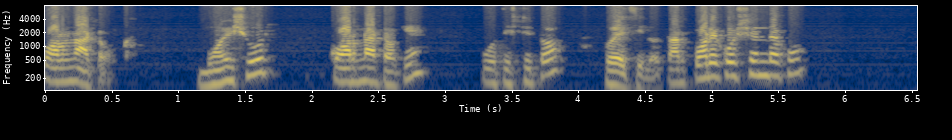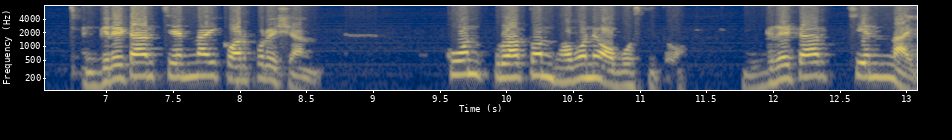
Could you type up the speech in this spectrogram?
কর্ণাটক। মহীশূর, কর্ণাটকে প্রতিষ্ঠিত হয়েছিল। তারপরে কোশ্চেন দেখো। গ্রেটার চেন্নাই কর্পোরেশন কোন পুরাতন ভবনে অবস্থিত? Greater Chennai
